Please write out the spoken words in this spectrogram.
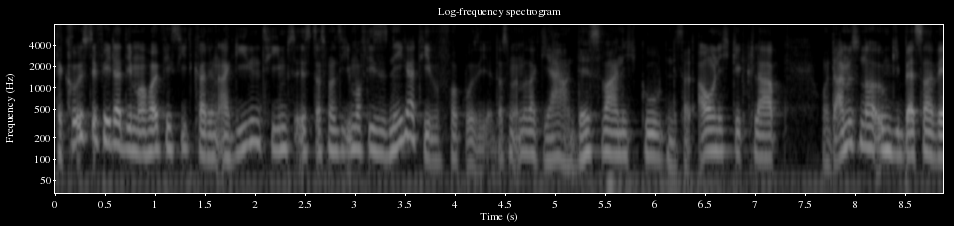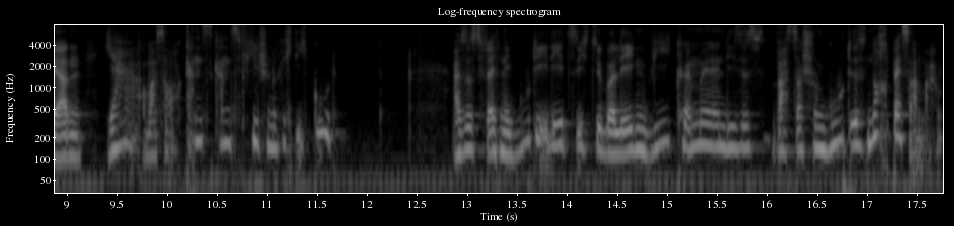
Der größte Fehler, den man häufig sieht, gerade in agilen Teams, ist, dass man sich immer auf dieses Negative fokussiert. Dass man immer sagt, ja, und das war nicht gut und das hat auch nicht geklappt und da müssen wir noch irgendwie besser werden. Ja, aber es war auch ganz, ganz viel schon richtig gut. Also ist vielleicht eine gute Idee, sich zu überlegen, wie können wir denn dieses, was da schon gut ist, noch besser machen?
